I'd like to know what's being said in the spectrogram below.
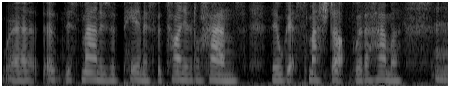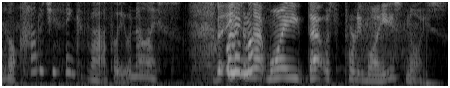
where uh, this man who's a pianist with tiny little hands, they all get smashed up with a hammer. I thought, how did you think of that? I thought you were nice. But Well, it isn't must- that why? That was probably why he's nice.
